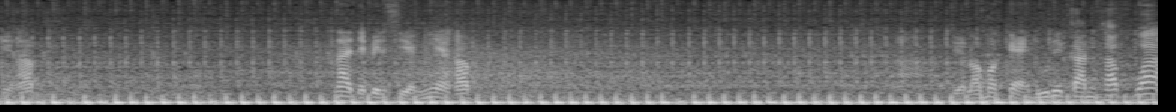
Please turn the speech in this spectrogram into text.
นี่ครับน่าจะเป็นเสียงเนี่ยครับ อ่า เรามาแกะดูด้วยกันครับว่า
